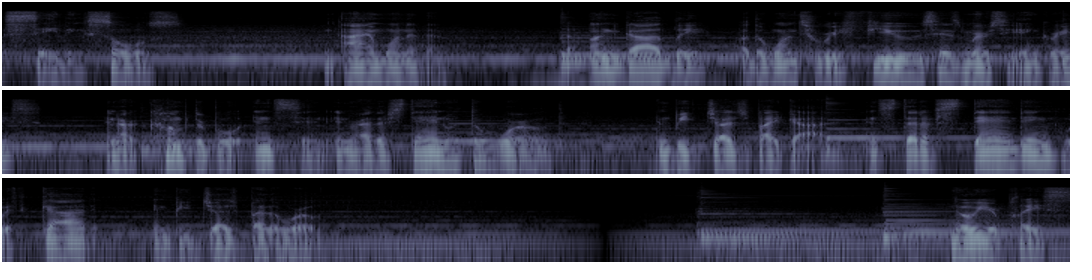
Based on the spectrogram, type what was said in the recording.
saving souls. And I am one of them. The ungodly are the ones who refuse His mercy and grace and are comfortable in sin and rather stand with the world and be judged by God instead of standing with God and be judged by the world. Know your place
